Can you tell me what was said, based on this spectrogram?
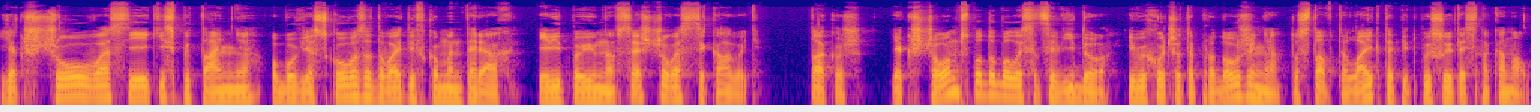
Якщо у вас є якісь питання, обов'язково задавайте в коментарях, я відповім на все, що вас цікавить. Також, якщо вам сподобалося це відео і ви хочете продовження, то ставте лайк та підписуйтесь на канал.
